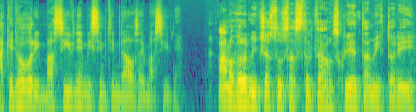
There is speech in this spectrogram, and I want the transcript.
A keď hovorím masívne, myslím tým naozaj masívne. Áno, veľmi často sa stretávam s klientami, ktorí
